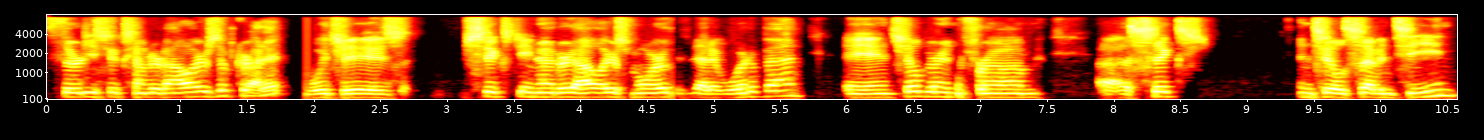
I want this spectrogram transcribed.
$3600 of credit, which is $1600 more than it would have been. And children from uh, 6 until 17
